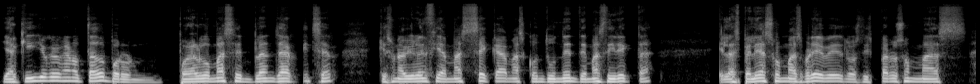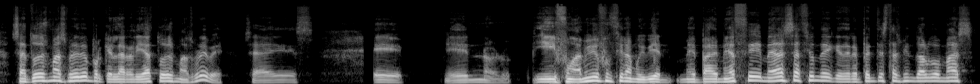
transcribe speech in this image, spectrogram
Y aquí yo creo que han optado por, un, por algo más en plan Jack Reacher, que es una violencia más seca, más contundente, más directa. Las peleas son más breves, los disparos son más. O sea, todo es más breve porque en la realidad todo es más breve. O sea, es. Eh, eh, no, y a mí me funciona muy bien. Me, me, hace, me da la sensación de que de repente estás viendo algo más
